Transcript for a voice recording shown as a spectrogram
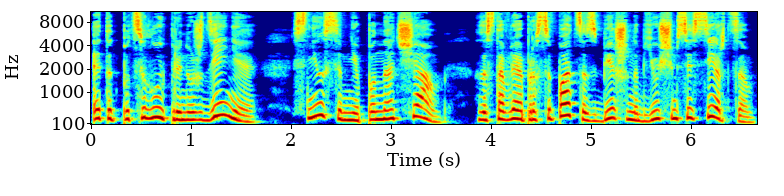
Этот поцелуй принуждения снился мне по ночам, заставляя просыпаться с бешено бьющимся сердцем.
